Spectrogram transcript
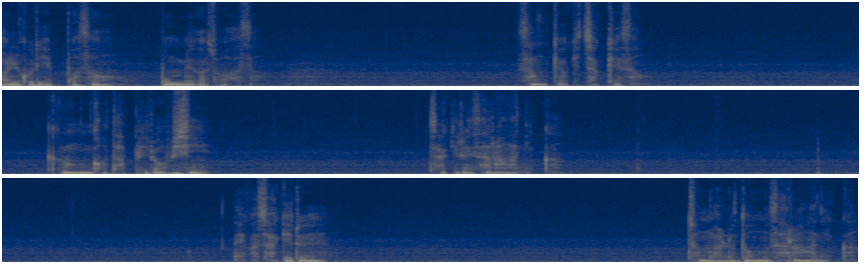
얼굴이 예뻐서 몸매가 좋아서 성격이 착해서 그런 거 다 필요 없이 자기를 사랑하니까 내가 자기를 정말로 너무 사랑하니까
